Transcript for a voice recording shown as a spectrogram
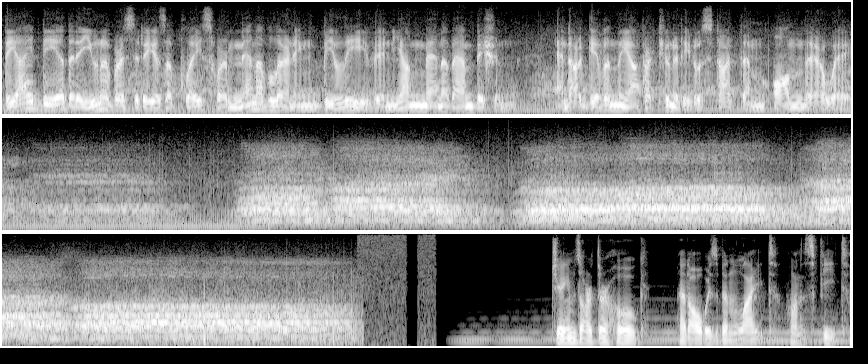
The idea that a university is a place where men of learning believe in young men of ambition and are given the opportunity to start them on their way. James Arthur Hogue had always been light on his feet.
